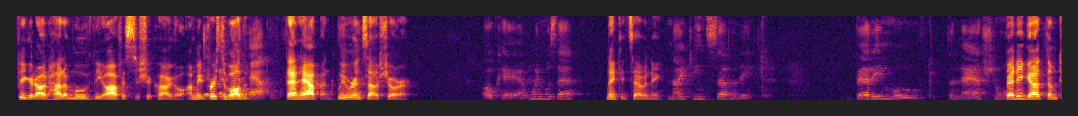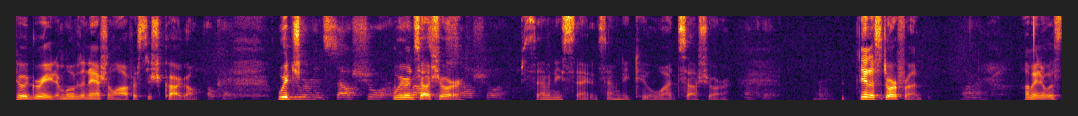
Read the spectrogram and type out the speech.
figured out how to move the office to Chicago. I mean, first of all, that happened. that happened. We were in South Shore, Okay, and when was that? 1970. Nineteen seventy. Betty moved the national. Betty office- got them to agree to move the national office to Chicago, Okay. Which You were in South Shore. We were in South Shore. South Shore, 77, 72, what, South Shore, okay, in a storefront. right. I mean, it was,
